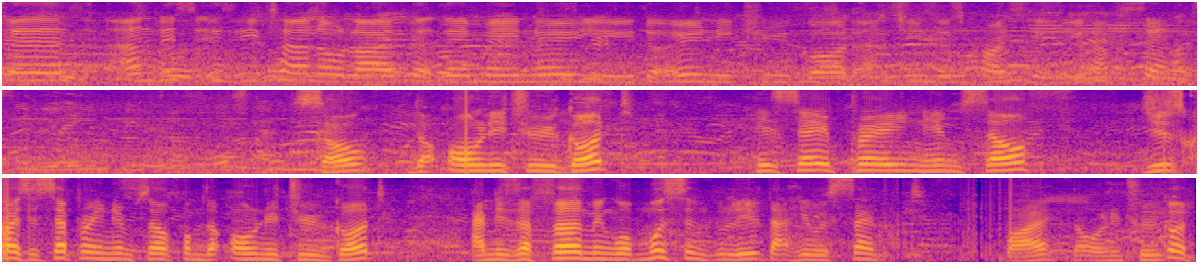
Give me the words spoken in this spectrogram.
says, And this is eternal life, that they may know you, the only true God, and Jesus Christ, whom you have sent. So the only true God, he's separating himself. Jesus Christ is separating himself from the only true God, and he's affirming what Muslims believe that he was sent by the only true God.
